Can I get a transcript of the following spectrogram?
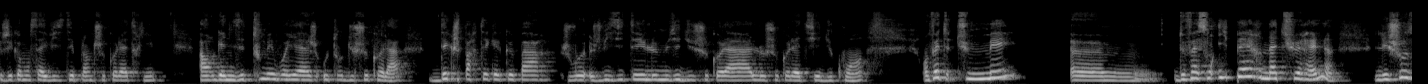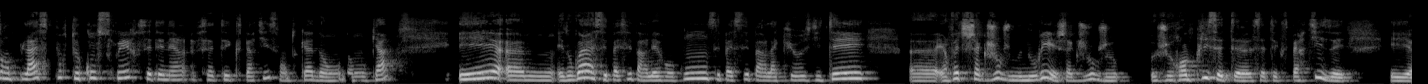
j'ai commencé à visiter plein de chocolateries, à organiser tous mes voyages autour du chocolat. Dès que je partais quelque part, je visitais le musée du chocolat, le chocolatier du coin. En fait, tu mets euh, de façon hyper naturelle les choses en place pour te construire cette, expertise, en tout cas dans, mon cas. Et, euh, et, donc voilà, c'est passé par les rencontres, c'est passé par la curiosité. Euh, et en fait, chaque jour, je me nourris et chaque jour, je, remplis cette, expertise. Et,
